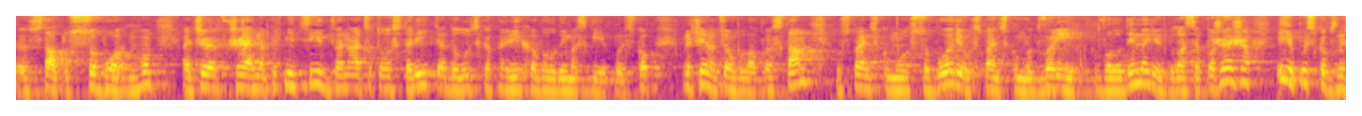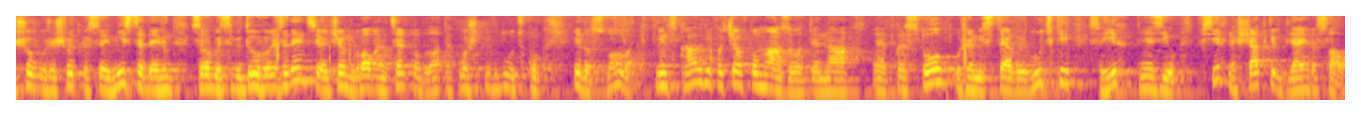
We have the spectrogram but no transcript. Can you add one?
е, статус соборного, адже вже наприкінці 12 століття до Луцька приїхав Володимирський єпископ. Причина цього була проста: у Спенському соборі, у Спенському дворі в Володимирі відбулася пожежа, і єпископ знайшов дуже швидко своє місце, де він зробить собі другу резиденцію, адже мурована церква була також і в Луцьку. І до слова, він справді почав помазувати на е, престол уже місцевий Луцький своїх князів, всіх нащадків для Ярослава.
